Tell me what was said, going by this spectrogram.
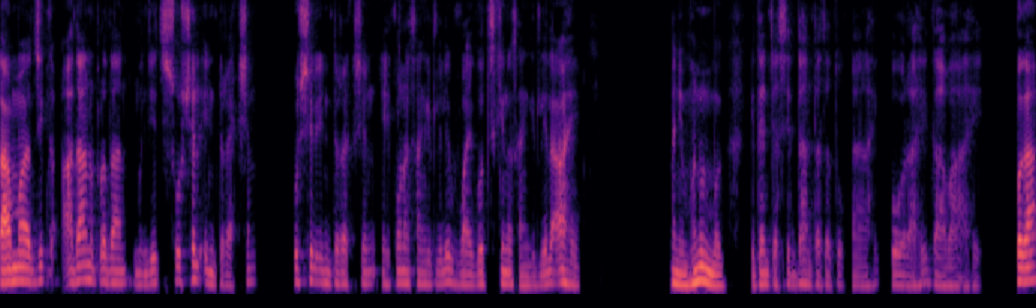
सामाजिक आदान-प्रदान म्हणजेच सोशल इंटरॅक्शन. सोशल इंटरॅक्शन हे कोणा सांगितलेले? वायगोत्स्कीनं सांगितलेलं आहे. आणि म्हणून मग हे त्यांच्या सिद्धांताचा तो काय आहे? कोर आहे, गाभा आहे. बघा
